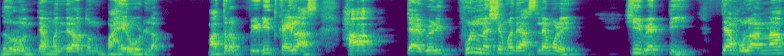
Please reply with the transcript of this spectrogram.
धरून त्या मंदिरातून बाहेर ओढलं. मात्र पीडित कैलास हा त्यावेळी फुल नशेमध्ये असल्यामुळे ही व्यक्ती त्या मुलांना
